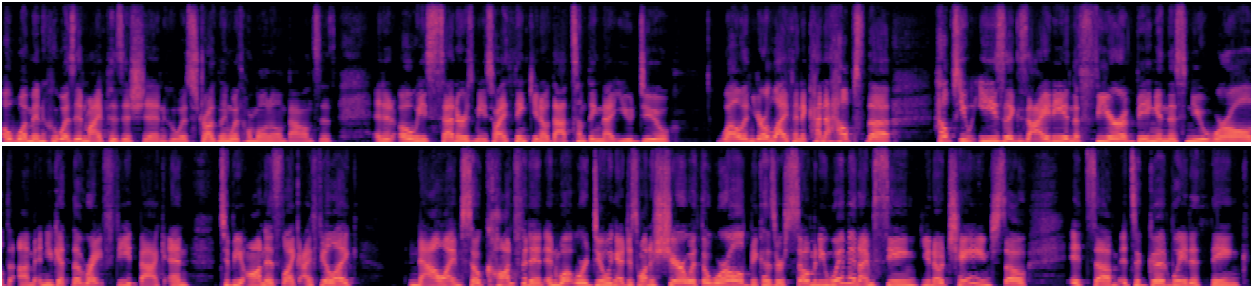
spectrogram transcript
a woman who was in my position, who was struggling with hormonal imbalances? And it always centers me. So I think, you know, that's something that you do well in your life. And it kind of helps the, helps you ease anxiety and the fear of being in this new world. Um, and you get the right feedback. And to be honest, like, I feel like now I'm so confident in what we're doing. I just want to share it with the world because there's so many women I'm seeing, you know, change. So it's um it's a good way to think.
